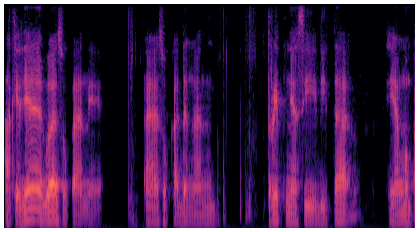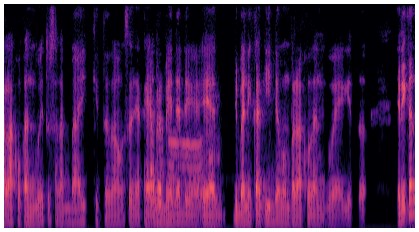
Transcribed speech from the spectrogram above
akhirnya gue suka nih, eh, suka dengan treatnya si Dita yang memperlakukan gue itu sangat baik gitu loh. Maksudnya kayak Aduh. berbeda deh ya dibandingkan Ida memperlakukan gue gitu. Jadi kan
